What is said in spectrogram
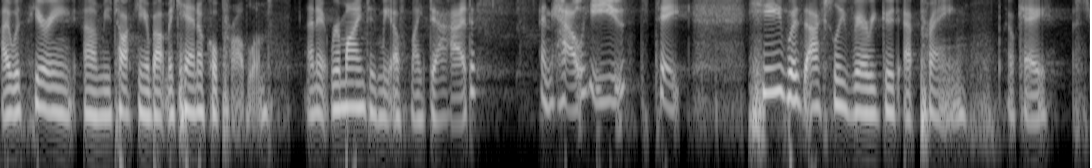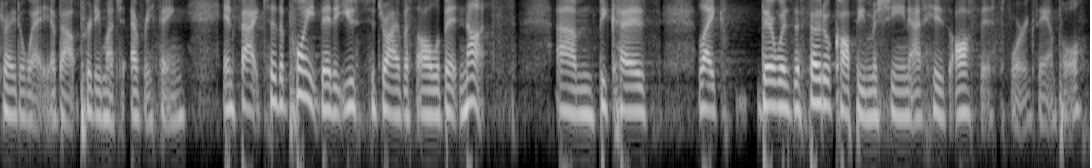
I was hearing um, you talking about mechanical problems, and it reminded me of my dad and how he used to take. He was actually very good at praying, okay, straight away about pretty much everything. In fact, to the point that it used to drive us all a bit nuts um, because, like, there was a photocopy machine at his office, for example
